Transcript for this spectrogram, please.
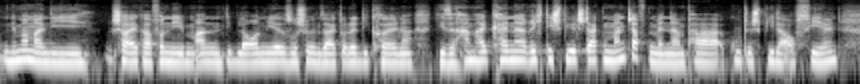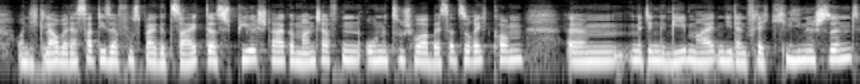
nehmen wir mal die Schalker von nebenan, die Blauen, wie ihr so schön sagt, oder die Kölner. Diese haben halt keine richtig spielstarken Mannschaften, wenn da ein paar gute Spieler auch fehlen. Und ich glaube, das hat dieser Fußball gezeigt, dass spielstarke Mannschaften Mannschaften ohne Zuschauer besser zurechtkommen ähm, mit den Gegebenheiten, die dann vielleicht klinisch sind,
